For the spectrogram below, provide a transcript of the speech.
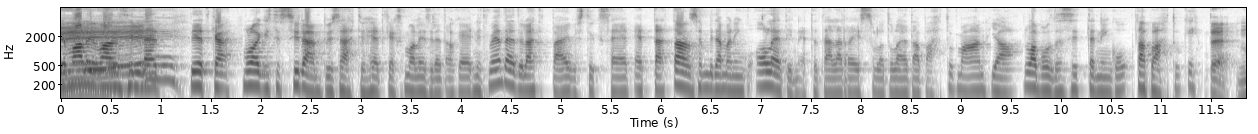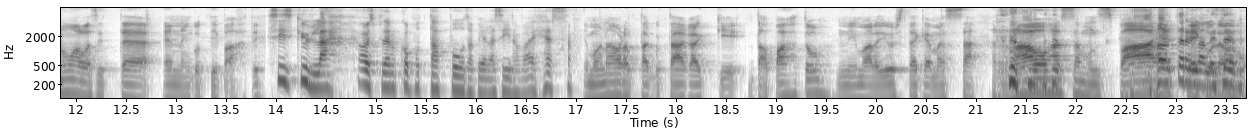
Ja mä olin vaan silleen, että tiedätkö, mulla oikeasti sydän pysähtyi hetkeksi, mä olin silleen, että okei, nyt meidän täytyy lähteä päivystykseen, että tää on se, mitä mä niinku oletin, että tällä reissulla tulee tapahtumaan, ja lopulta se sitten niinku tapahtuikin. Te nuolasitte ennen kuin tipahti. Siis kyllä, olisi pitänyt koputtaa puuta vielä siinä vaiheessa. Ja mua naurattaa, kun tää kaikki tapahtui, niin mä olin just tekemässä rauhassa mun spa Valtterilla oli sen-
